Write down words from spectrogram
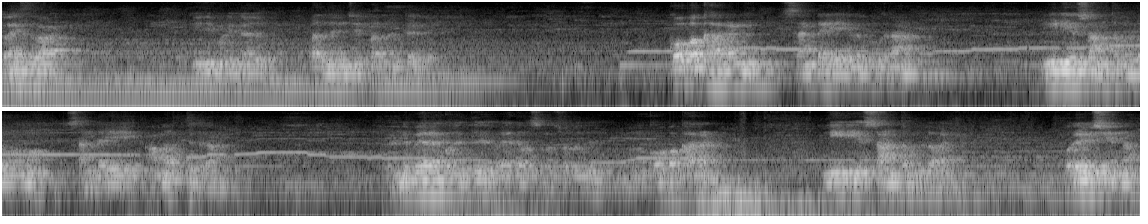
பிரைஸ்லாட் நீதிமொழிகள் பதினஞ்சு பதினெட்டு. கோபக்காரன் சண்டையை எழுப்புகிறான். நீடிய சாந்தம் உள்ளவனும் சண்டையை அமர்த்துகிறான். ரெண்டு பேரை குறித்து வேதவசனம் சொல்லுது. கோபக்காரன் நீடிய சாந்தம் உள்ளவன் ஒரே விஷயம்தான்.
